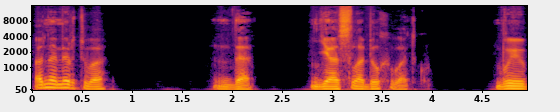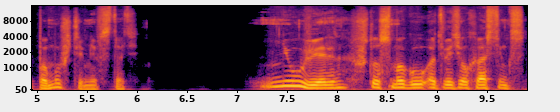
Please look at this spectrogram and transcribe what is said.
она мертва». «Да». Я ослабил хватку. «Вы поможете мне встать?» «Не уверен, что смогу», — ответил Хастингс.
